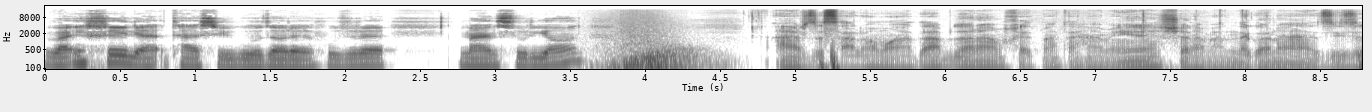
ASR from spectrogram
و این خیلی تاثیرگذاره حضور منصوریان. عرض سلام و ادب دارم خدمت همه شنوندگان عزیز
